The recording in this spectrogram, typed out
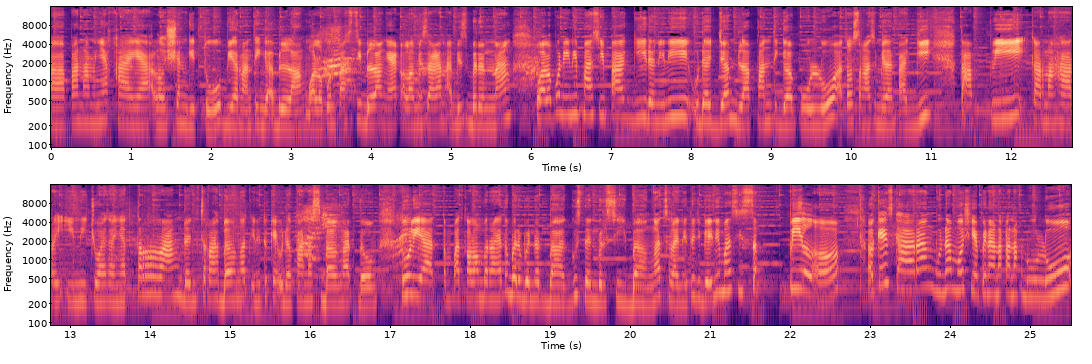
apa namanya kayak lotion gitu biar nanti nggak belang. Walaupun pasti belang ya kalau misalkan habis berenang. Walaupun ini masih pagi dan ini udah jam 8.30 atau setengah 9 pagi. Tapi karena hari ini cuacanya terang dan cerah banget ini tuh kayak udah panas banget dong. Tuh lihat tempat kolam berenang itu bener-bener bagus dan bersih banget. Selain itu juga ini masih sepi happy loh. Oke, sekarang Bunda mau siapin anak-anak dulu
